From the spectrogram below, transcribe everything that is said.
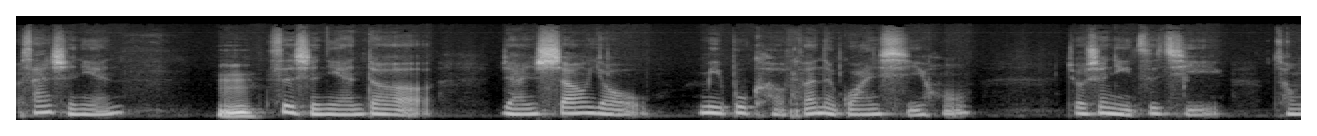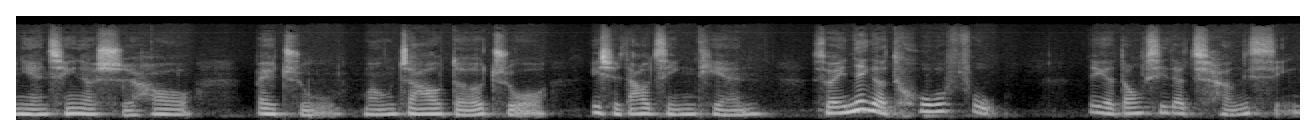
三十年、嗯四十年的人生有密不可分的关系。吼，就是你自己从年轻的时候被主蒙召得着。一直到今天，所以那个托付那个东西的成型，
